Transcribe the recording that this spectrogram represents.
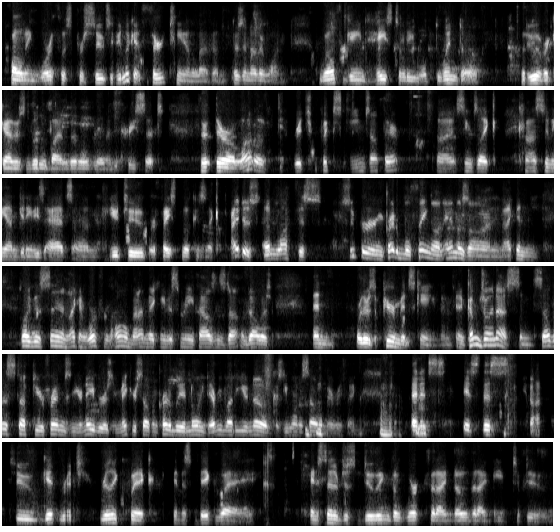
following worthless pursuits. If you look at 13 and 11, there's another one. Wealth gained hastily will dwindle, but whoever gathers little by little will increase it. There, there are a lot of rich, quick schemes out there. Uh, it seems like constantly I'm getting these ads on YouTube or Facebook. It's like, I just unlocked this super incredible thing on Amazon and I can plug this in I can work from home and I'm making this many thousands of dollars. And or there's a pyramid scheme. And, and come join us and sell this stuff to your friends and your neighbors and make yourself incredibly annoying to everybody you know because you want to sell them everything. And it's it's this you know, to get rich really quick in this big way instead of just doing the work that i know that i need to do.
